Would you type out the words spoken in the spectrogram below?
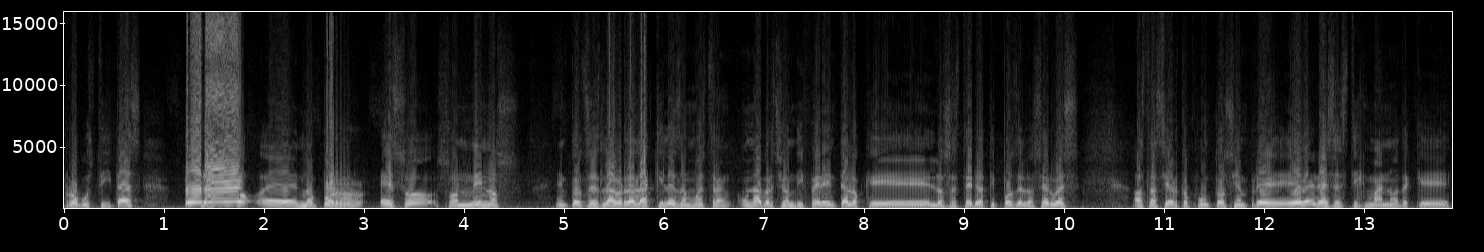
robustitas pero eh, no por eso son menos. Entonces la verdad aquí les demuestran una versión diferente a lo que los estereotipos de los héroes hasta cierto punto siempre era ese estigma, ¿no? De que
